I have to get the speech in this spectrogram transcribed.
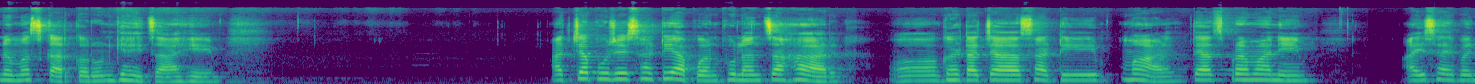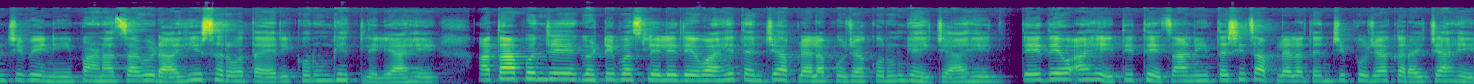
नमस्कार करून घ्यायचा आहे. आजच्या पूजेसाठी आपण फुलांचा हार घटाच्यासाठी माळ त्याचप्रमाणे आईसाहेबांची वेणी पानाचा विडा ही सर्व तयारी करून घेतलेली आहे. आता आपण जे घटी बसलेले देव आहे त्यांची आपल्याला पूजा करून घ्यायची आहे. ते देव आहे तिथेच आणि तशीच आपल्याला त्यांची पूजा करायची आहे.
